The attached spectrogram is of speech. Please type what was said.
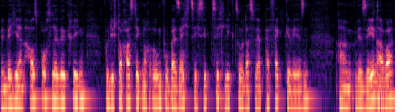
wenn wir hier ein Ausbruchslevel kriegen, wo die Stochastik noch irgendwo bei 60, 70 liegt. So, das wäre perfekt gewesen. Ähm, wir sehen aber,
